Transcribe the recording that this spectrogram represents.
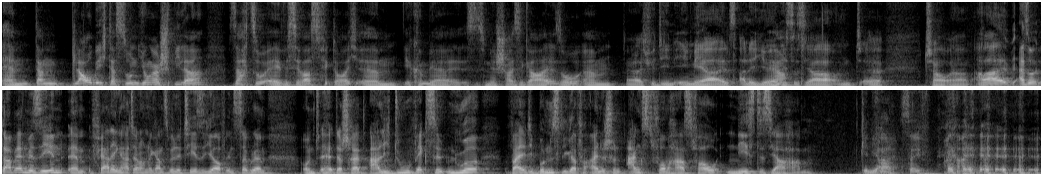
ähm, dann glaube ich, dass so ein junger Spieler sagt so, ey, wisst ihr was, fickt euch, ähm, ihr könnt mir, es ist mir scheißegal, so. Ähm, ja, ich verdiene eh mehr als alle hier ja. nächstes Jahr und äh, ciao, ja. Aber also da werden wir sehen, ähm, Ferding hat ja noch eine ganz wilde These hier auf Instagram und äh, da schreibt, Ali Du wechselt nur, weil die Bundesliga-Vereine schon Angst vorm HSV nächstes Jahr haben. Genial. Klar, safe.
